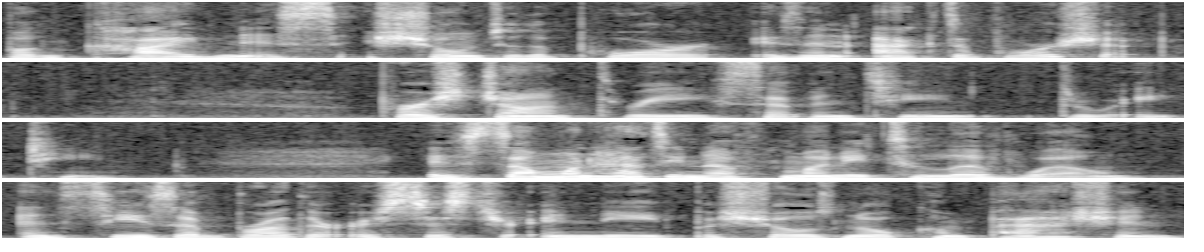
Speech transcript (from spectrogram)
but kindness shown to the poor is an act of worship. 1 John 3 17 through 18. If someone has enough money to live well and sees a brother or sister in need but shows no compassion,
